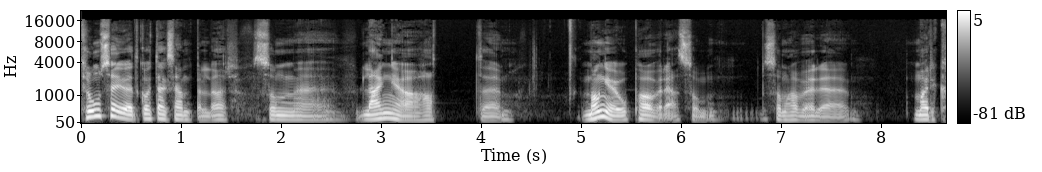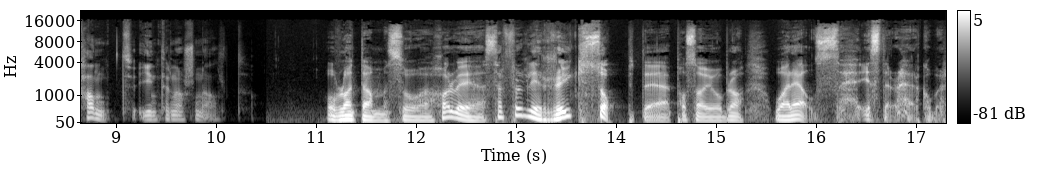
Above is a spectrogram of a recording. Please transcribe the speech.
Tromsø er jo et godt eksempel der, som eh, lenge har hatt eh, mange opphavere som, som har vært eh, markant internasjonalt. Og blant dem så har vi selvfølgelig røyksopp. Det passer jo bra. What else is there? Her kommer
